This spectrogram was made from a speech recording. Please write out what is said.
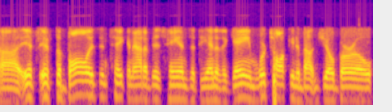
uh, if if the ball isn't taken out of his hands at the end of the game, we're talking about Joe Burrow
